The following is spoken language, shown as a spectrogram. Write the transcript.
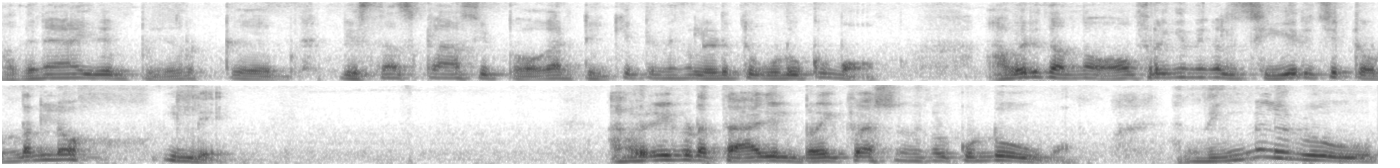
പതിനായിരം പേർക്ക് ബിസിനസ് ക്ലാസ്സിൽ പോകാൻ ടിക്കറ്റ് നിങ്ങൾ എടുത്തു കൊടുക്കുമോ? അവർ തന്ന ഓഫറിങ് നിങ്ങൾ സ്വീകരിച്ചിട്ടുണ്ടല്ലോ? ഇല്ലേ? അവരെയും കൂടെ താജിൽ ബ്രേക്ക്ഫാസ്റ്റ് നിങ്ങൾ കൊണ്ടുപോകുമോ? നിങ്ങളൊരു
